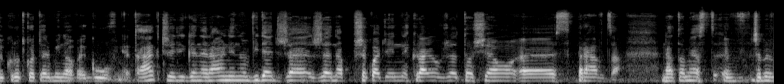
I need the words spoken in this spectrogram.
e, krótkoterminowej głównie, tak? Czyli generalnie no, widać, że, że na przykładzie innych krajów, że to się e, sprawdza. Natomiast, żeby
